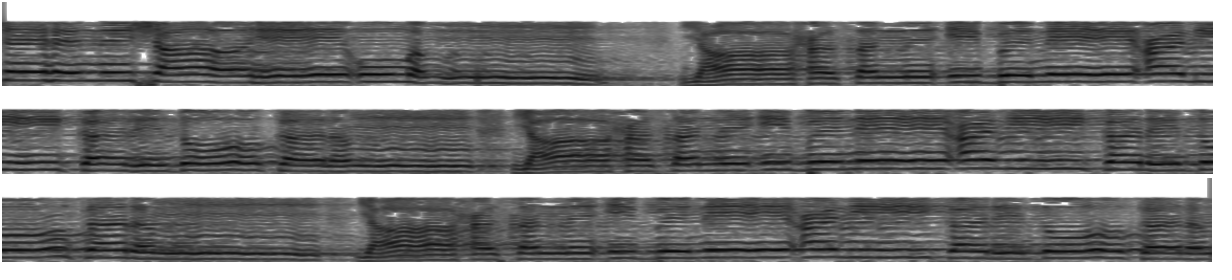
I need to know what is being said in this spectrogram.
شہن شاہ امم یا حسن ابن علی کر دو کرم یا حسن ابن علی کر دو کرم یا حسن ابن علی کر دو کرم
